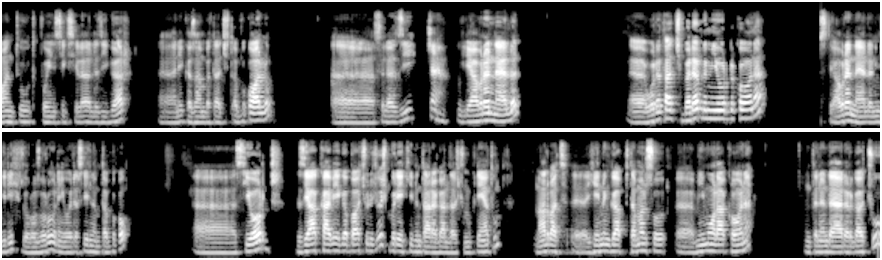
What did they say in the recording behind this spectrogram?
one two two point six ይላል እዚህ ጋር እኔ ከዛም በታች ጠብቀዋለሁ። ስለዚህ እንግዲህ አብረን እናያለን። ወደ ታች በደንብ የሚወርድ ከሆነ እስቲ አብረን እናያለን። እንግዲህ ዞሮ ዞሮ እኔ ወደ sell ነው የምጠብቀው። ሲወርድ እዚህ አካባቢ የገባችሁ ልጆች break even ታደርጋላችሁ። ምክንያቱም ምናልባት ይሄንን gap ተመልሶ የሚሞላ ከሆነ እንትን እንዳያደርጋችሁ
